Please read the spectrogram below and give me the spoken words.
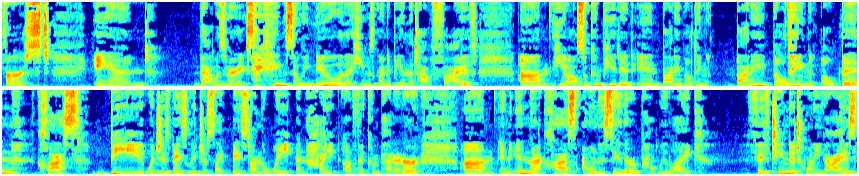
first. And that was very exciting. So we knew that he was going to be in the top five. Um, he also competed in bodybuilding bodybuilding open class B, which is basically just like based on the weight and height of the competitor. Um, and in that class, I want to say there were probably like 15 to 20 guys,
